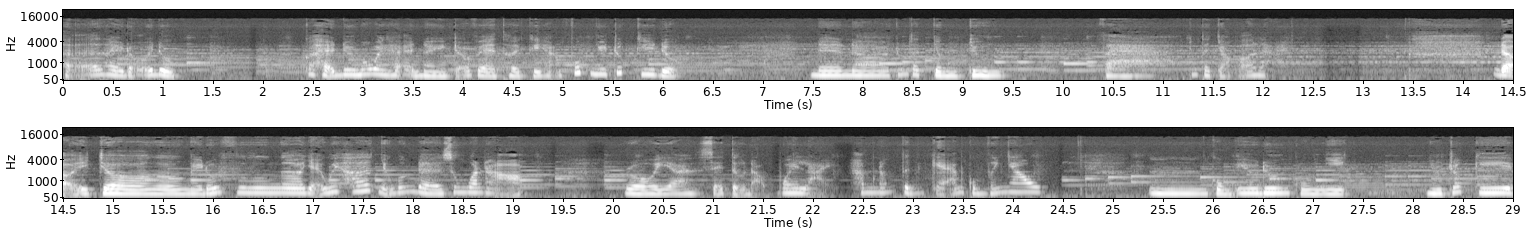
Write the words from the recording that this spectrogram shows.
thể thay đổi được, có thể đưa mối quan hệ này trở về thời kỳ hạnh phúc như trước kia được. Nên ờ, chúng ta chần chừ và chúng ta chọn ở lại. Đợi chờ ngày đối phương giải quyết hết những vấn đề xung quanh họ rồi à, sẽ tự động quay lại hâm nóng tình cảm cùng với nhau. Uhm, cùng yêu đương cùng nhiệt như trước kia.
